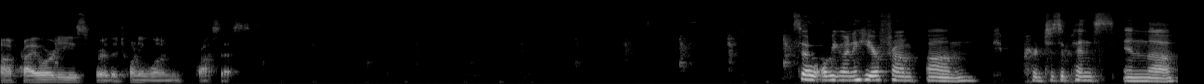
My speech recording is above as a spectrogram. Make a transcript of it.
uh, priorities for the 21 process. So are we going to hear from um, participants in the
